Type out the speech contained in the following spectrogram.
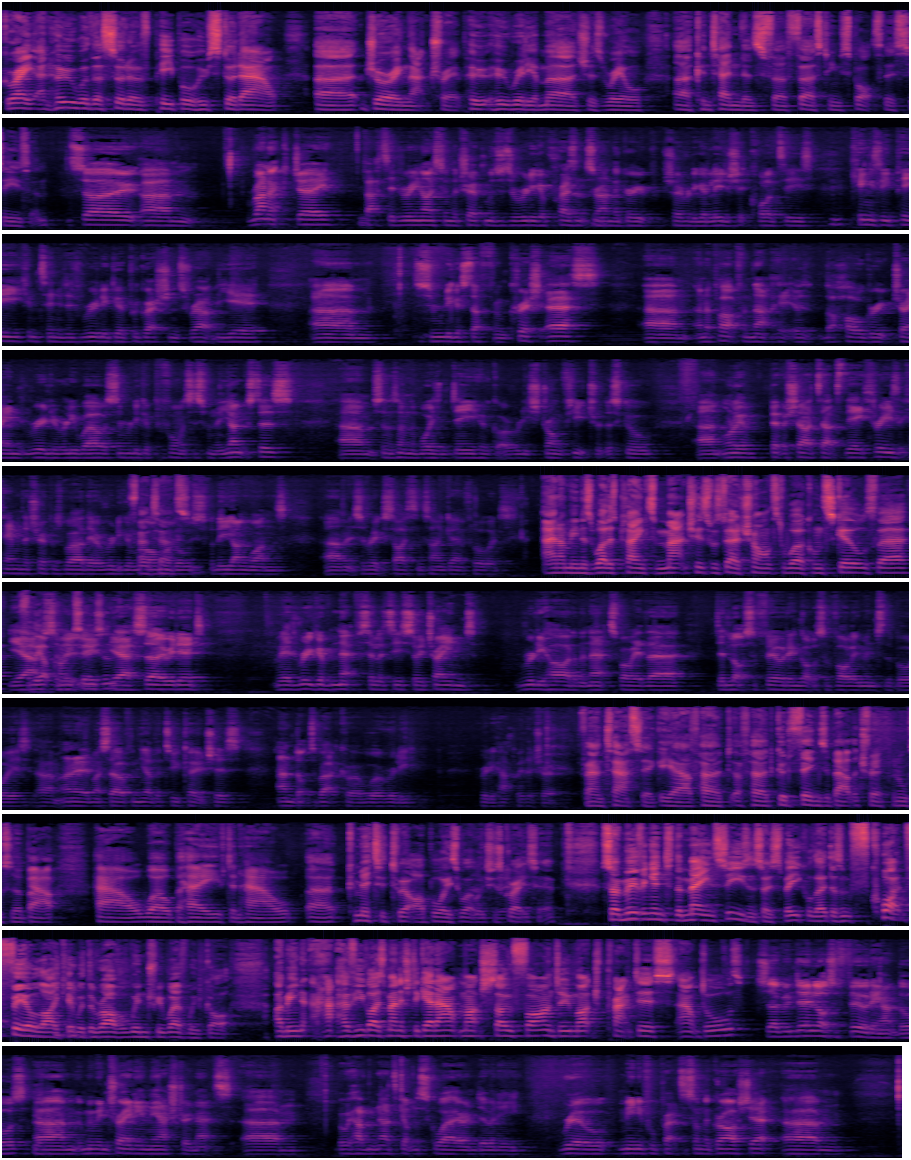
Great. And who were the sort of people who stood out uh, during that trip? Who who really emerged as real uh, contenders for first team spots this season? So um, Rannoch J batted really nicely on the trip and was just a really good presence around the group. Showed really good leadership qualities. Mm-hmm. Kingsley P continued his really good progression throughout the year. Um, some really good stuff from Krish S. Um, and apart from that, it was, the whole group trained really, really well. With some really good performances from the youngsters. Um, some, some of the boys in D who've got a really strong future at the school. Um, I want to give a bit of a shout out to the A3s that came on the trip as well. They were really good Fantastic. role models for the young ones. Um, and it's a really exciting time going forwards. And I mean, as well as playing some matches, was there a chance to work on skills there yeah, for the absolutely. upcoming season? Yeah, so we did. We had really good net facilities, so we trained really hard in the nets while we were there. Did lots of fielding, got lots of volume into the boys. Um, I know myself and the other two coaches and Dr. Bakra were really, really happy with the trip. Fantastic. Yeah, I've heard I've heard good things about the trip and also about how well behaved and how uh, committed to it our boys were, which is great. So moving into the main season, so to speak, although it doesn't quite feel like it with the rather wintry weather we've got. I mean, ha- have you guys managed to get out much so far and do much practice outdoors? So we've been doing lots of fielding outdoors, yeah. um, and we've been training in the Astro nets, um, but we haven't been able to get on the square and do any real meaningful practice on the grass yet. Um,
